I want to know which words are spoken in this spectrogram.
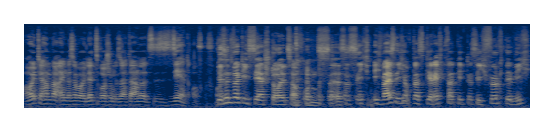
heute haben wir einen, das haben wir euch letzte Woche schon gesagt, da haben wir uns sehr drauf gefreut. Wir sind wirklich sehr stolz auf uns. es ist, ich, ich weiß nicht, ob das gerechtfertigt ist, ich fürchte nicht.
